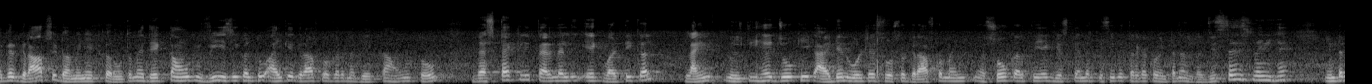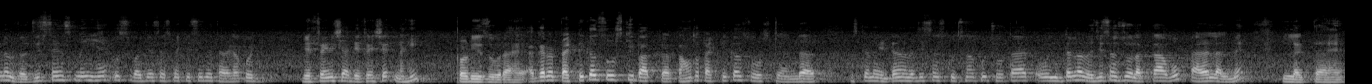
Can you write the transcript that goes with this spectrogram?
अगर ग्राफ से डोमिनेट करूँ तो मैं देखता हूँ कि v इजिकल टू आई के ग्राफ को अगर मैं देखता हूँ तो रेस्पेक्टली पैरेलली एक वर्टिकल लाइन मिलती है, जो कि एक आइडियल वोल्टेज सोर्स के ग्राफ को मैं शो करती है, जिसके अंदर किसी भी तरह का कोई इंटरनल रजिस्टेंस नहीं है। इंटरनल रजिस्टेंस नहीं है, उस वजह से इसमें किसी भी तरह का कोई डिफरेंस या डिफ्रेंशिएट नहीं प्रोड्यूस हो रहा है। अगर मैं प्रैक्टिकल सोर्स की बात करता हूँ तो प्रैक्टिकल सोर्स के अंदर उसके अंदर इंटरनल रजिस्टेंस कुछ ना कुछ होता है तो इंटरनल रजिस्टेंस जो लगता है वो पैरेलल में लगता है।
